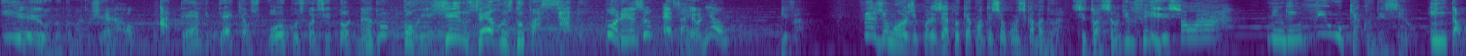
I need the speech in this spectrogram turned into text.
E eu, no comando geral, a DevTech aos poucos foi se tornando corrigir os erros do passado. Por isso, essa reunião. Viva. Vejam hoje, por exemplo, o que aconteceu com o escavador. Situação difícil. Lá. Ninguém viu o que aconteceu. Então,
